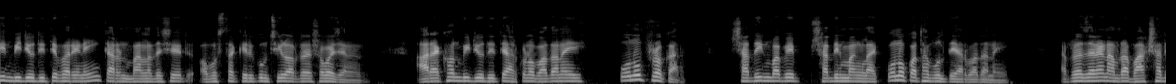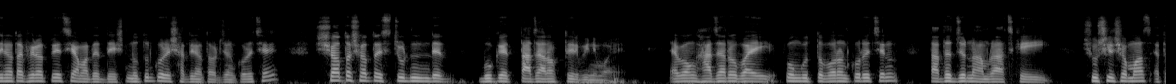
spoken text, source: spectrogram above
দিন ভিডিও দিতে পারি নাই কারণ বাংলাদেশের অবস্থা কীরকম ছিল আপনারা সবাই জানেন। আর এখন ভিডিও দিতে আর কোনো বাধা নাই। কোনো প্রকার স্বাধীনভাবে স্বাধীন বাংলায় কোনো কথা বলতে আর বাধা নেই। আপনারা জানেন আমরা বাক স্বাধীনতা ফেরত পেয়েছি আমাদের দেশ নতুন করে স্বাধীনতা অর্জন করেছে শত শত স্টুডেন্টদের বুকে তাজা রক্তের বিনিময়ে। এবং হাজারো ভাই পঙ্গুত্ব বরণ করেছেন তাদের জন্য আমরা আজকে এই সুশীল সমাজ, এত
